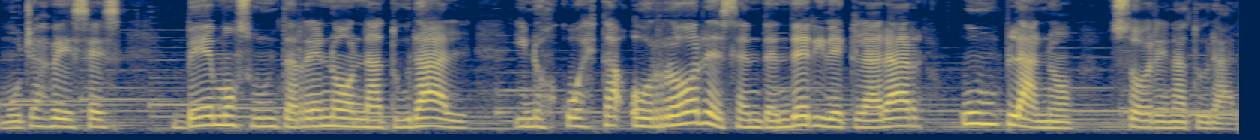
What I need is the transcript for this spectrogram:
Muchas veces vemos un terreno natural y nos cuesta horrores entender y declarar un plano sobrenatural.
